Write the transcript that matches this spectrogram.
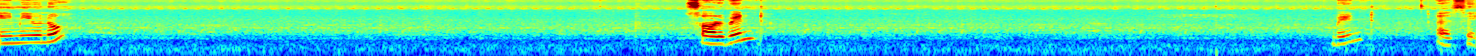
ইমিউনো সরভেন্ট বেন্ট ऐसे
